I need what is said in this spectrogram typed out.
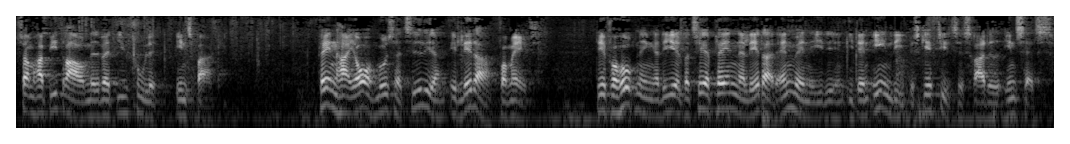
som har bidraget med værdifulde indspark. Planen har i år modsat tidligere et lettere format. Det er forhåbningen, at det hjælper til, at planen er lettere at anvende i den egentlige beskæftigelsesrettede indsats.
